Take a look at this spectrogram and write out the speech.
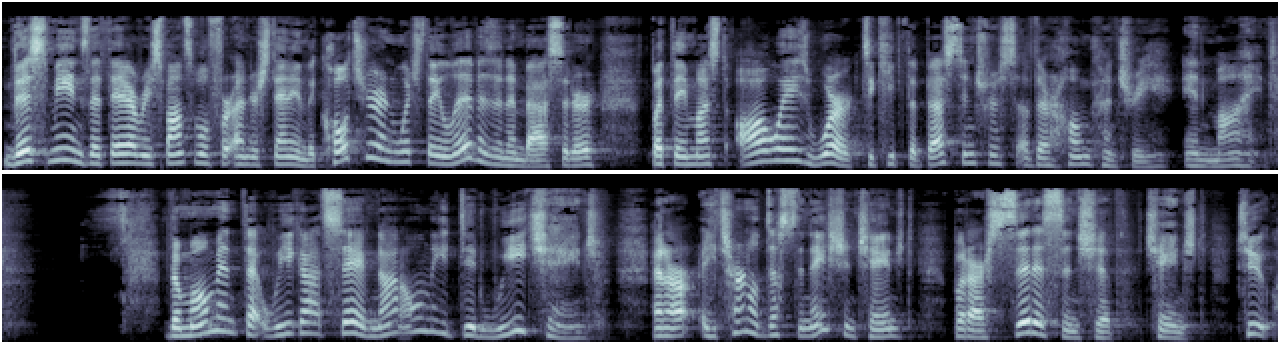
This means that they are responsible for understanding the culture in which they live as an ambassador, but they must always work to keep the best interests of their home country in mind. The moment that we got saved, not only did we change and our eternal destination changed, but our citizenship changed too.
